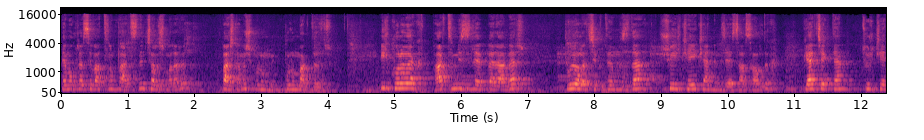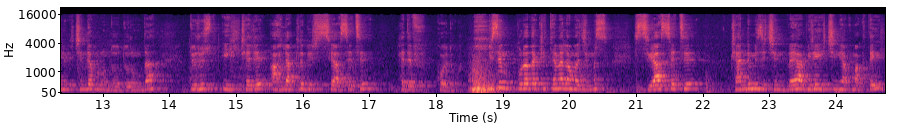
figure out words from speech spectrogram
Demokrasi ve Atılım Partisi'nin çalışmaları başlamış bulun- bulunmaktadır. İlk olarak partimizle beraber bu yola çıktığımızda şu ilkeyi kendimize esas aldık. Gerçekten Türkiye'nin içinde bulunduğu durumda dürüst, ilkeli, ahlaklı bir siyaseti hedef koyduk. Bizim buradaki temel amacımız siyaseti kendimiz için veya birey için yapmak değil,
